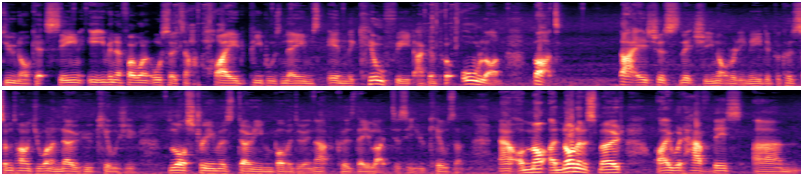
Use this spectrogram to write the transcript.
do not get seen. Even if I want also to hide people's names in the kill feed, I can put all on. But that is just literally not really needed because sometimes you want to know who kills you. A lot of streamers don't even bother doing that because they like to see who kills them. Now, not anonymous mode, I would have this um,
